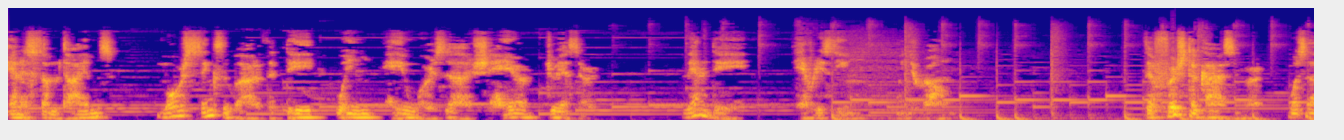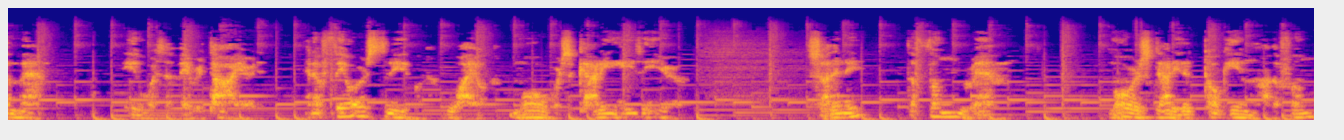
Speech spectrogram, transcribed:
and sometimes Moore thinks about the day when he was a hairdresser. That day, everything went wrong. The first customer was a man. He was very tired and fell asleep while Moore was cutting his hair. Suddenly, the phone rang. Moore started talking on the phone,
